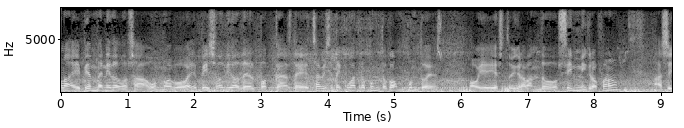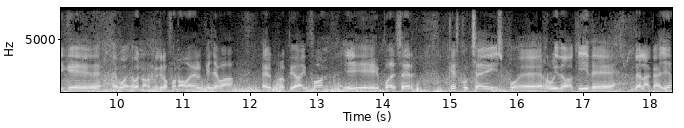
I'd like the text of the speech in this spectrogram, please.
Hola y bienvenidos a un nuevo episodio del podcast de chavi74.com.es. Hoy estoy grabando sin micrófono, así que eh, bueno, el micrófono el que lleva el propio iPhone y puede ser que escuchéis pues ruido aquí de, la calle,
